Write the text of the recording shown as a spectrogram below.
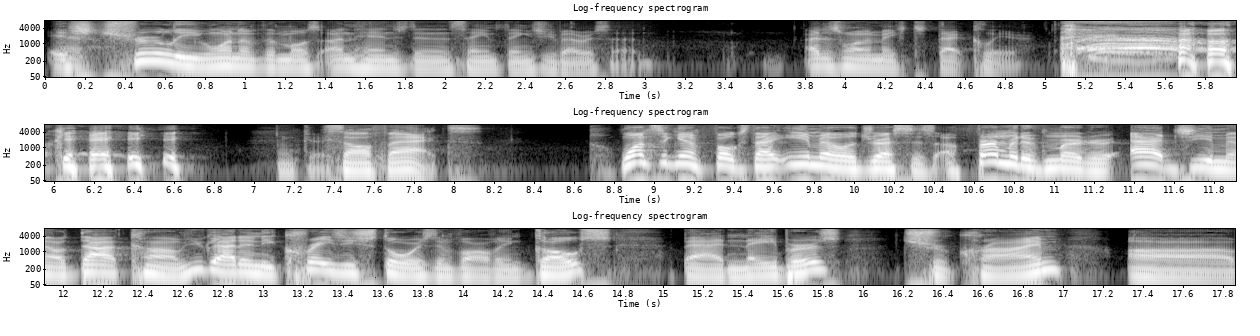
is truly one of the most unhinged and insane things you've ever said. I just want to make that clear. okay. Okay. It's all facts. Once again, folks, that email address is affirmativemurder at gmail.com. You got any crazy stories involving ghosts, bad neighbors, true crime, uh,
